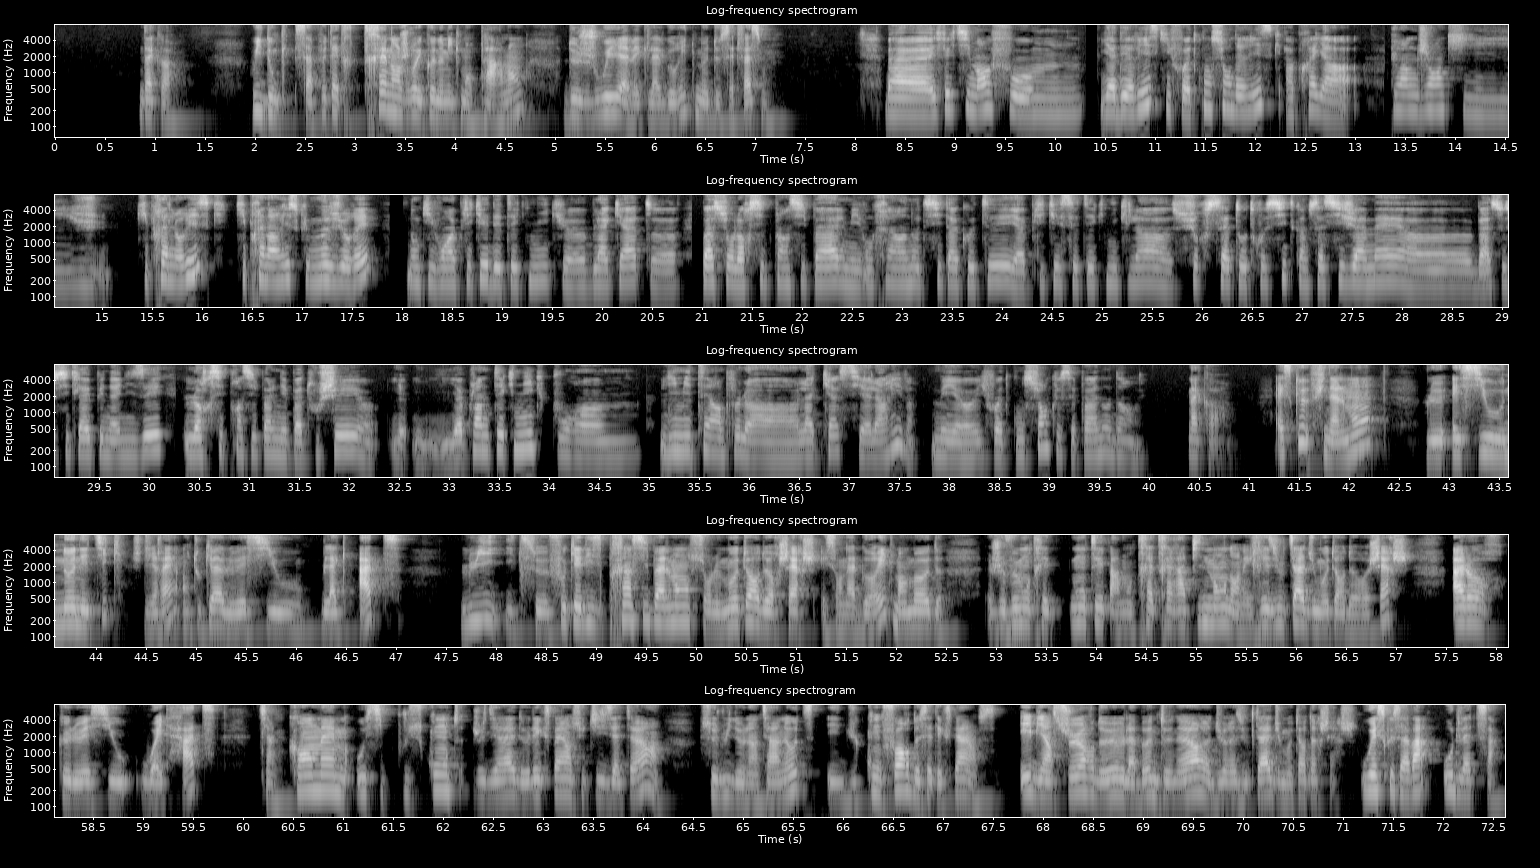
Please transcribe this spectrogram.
D'accord. Oui, donc ça peut être très dangereux économiquement parlant de jouer avec l'algorithme de cette façon. Bah effectivement, faut il y a des risques, il faut être conscient des risques. Après il y a plein de gens qui, qui prennent le risque, qui prennent un risque mesuré. Donc ils vont appliquer des techniques euh, Black Hat, euh, pas sur leur site principal, mais ils vont créer un autre site à côté et appliquer ces techniques-là euh, sur cet autre site. Comme ça, si jamais bah, ce site-là est pénalisé, leur site principal n'est pas touché. Il y, a plein de techniques pour limiter un peu la, casse si elle arrive, mais il faut être conscient que c'est pas anodin. D'accord. Est-ce que finalement, le SEO non éthique, je dirais, en tout cas le SEO black hat, lui, il se focalise principalement sur le moteur de recherche et son algorithme en mode je veux monter très très rapidement dans les résultats du moteur de recherche, alors que le SEO white hat tient quand même aussi plus compte, je dirais, de l'expérience utilisateur, celui de l'internaute et du confort de cette expérience et bien sûr de la bonne teneur du résultat du moteur de recherche. Ou est-ce que ça va au-delà de ça?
